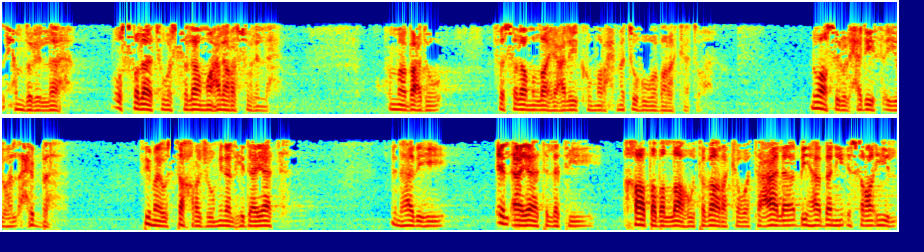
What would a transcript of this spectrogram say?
الحمد لله والصلاة والسلام على رسول الله. أما بعد فسلام الله عليكم ورحمته وبركاته. نواصل الحديث أيها الأحبة فيما يستخرج من الهدايات من هذه الآيات التي خاطب الله تبارك وتعالى بها بني إسرائيل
